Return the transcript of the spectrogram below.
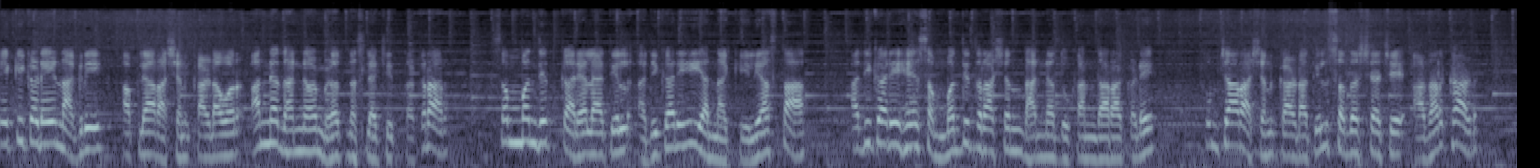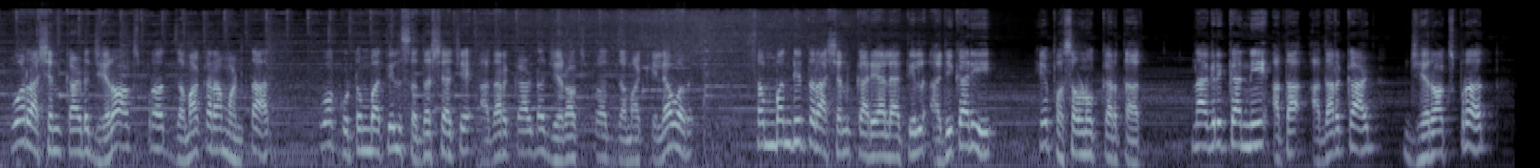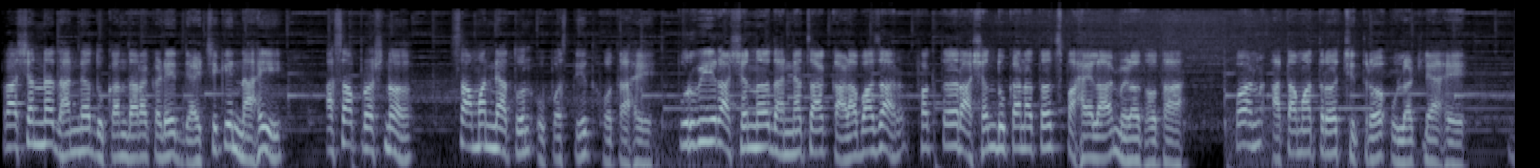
एकीकडे नागरिक आपल्या राशन कार्डावर अन्नधान्य मिळत नसल्याची तक्रार संबंधित कार्यालयातील अधिकारी यांना केली असता अधिकारी हे संबंधित राशन धान्य दुकानदाराकडे तुमच्या राशन कार्डातील सदस्याचे आधार कार्ड व राशन कार्ड झेरॉक्स प्रत जमा करा म्हणतात व कुटुंबातील सदस्याचे आधार कार्ड झेरॉक्स प्रत जमा केल्यावर संबंधित राशन कार्यालयातील अधिकारी हे फसवणूक करतात. नागरिकांनी आता आधार कार्ड झेरॉक्स प्रत राशन धान्य दुकानदाराकडे द्यायचे की नाही असा प्रश्न सामान्यातून उपस्थित होत आहे. पूर्वी राशन धान्याचा काळा बाजार फक्त राशन दुकानातच पाहायला मिळत होता. पण आता मात्र चित्र उलटले आहे.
